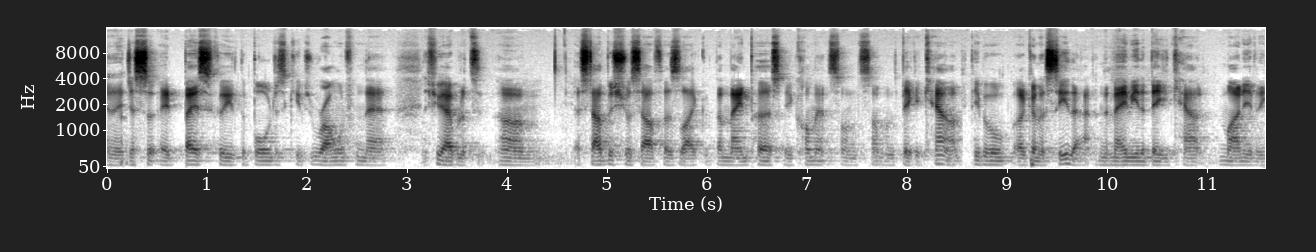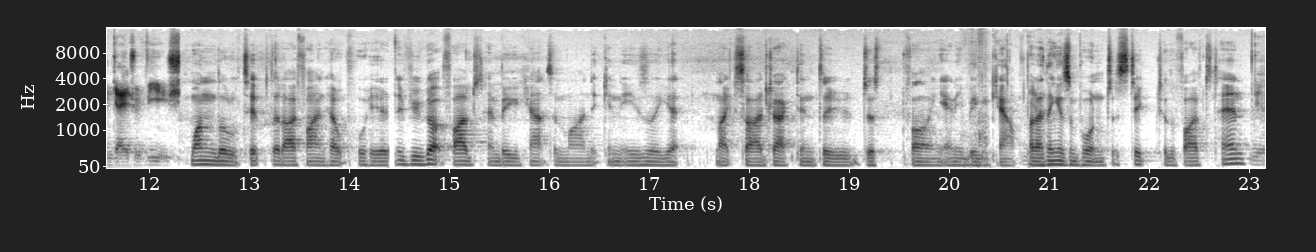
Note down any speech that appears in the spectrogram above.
And it just it basically the ball just keeps rolling from there. If you're able to um, establish yourself as like the main person who comments on someone's big account, people are going to see that, and then maybe the big account might even engage with you. One little tip that I find helpful here: if you've got five to ten big accounts in mind, it can easily get like sidetracked into just following any big account. But I think it's important to stick to the five to ten Yeah.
